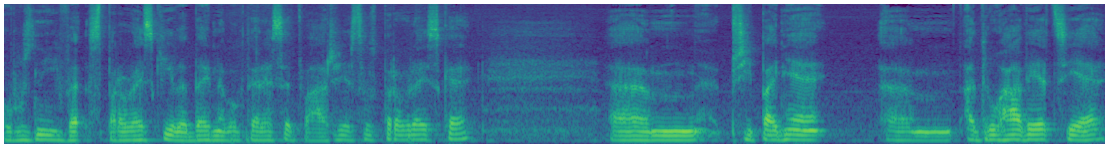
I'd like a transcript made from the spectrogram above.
různých ve, spravodajských webech, nebo které se tváří, že jsou spravodajské. Um, případně, um, a druhá věc je,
